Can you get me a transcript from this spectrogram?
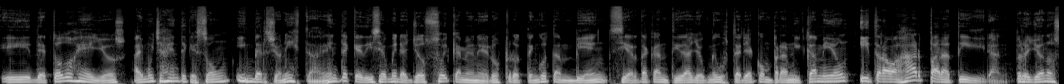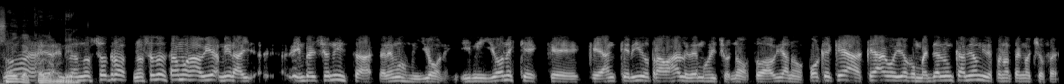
Y de todos ellos, hay mucha gente que son inversionistas, gente que dice, mira, yo soy camionero, pero tengo también cierta cantidad, yo me gustaría comprar mi camión y trabajar para ti, Irán, pero yo no soy de eh, Colombia. nosotros, nosotros estamos abiertos, mira, inversionistas tenemos millones y millones que, que, que, han querido trabajar, les hemos dicho, no, todavía no, porque ¿qué, ¿qué hago yo con venderle un camión y después no tengo chofer?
